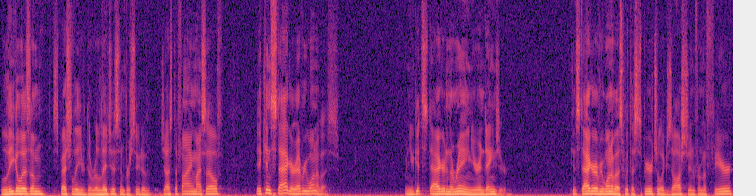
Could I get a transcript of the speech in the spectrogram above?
legalism, especially the religious in pursuit of justifying myself, it can stagger every one of us. When you get staggered in the ring, you're in danger. It can stagger every one of us with a spiritual exhaustion from a fear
